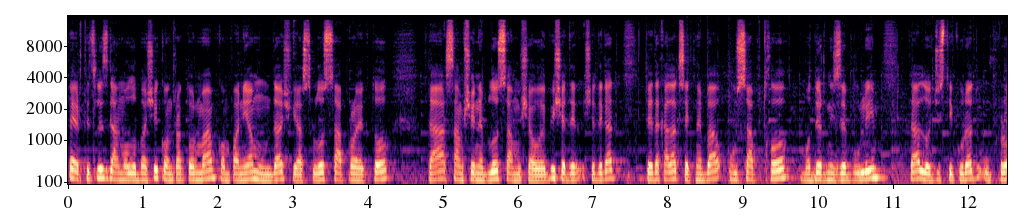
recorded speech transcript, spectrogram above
და ერთი წლის განმავლობაში კონტრაქტორმა კომპანიამ უნდა შეასრულოს საპროექტო და სამშენებლო სამუშაოები შედეგად დედაქალაქს ექნება უსაფრთხო, მოდერნიზებული და ლოჯისტიკურად უფრო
